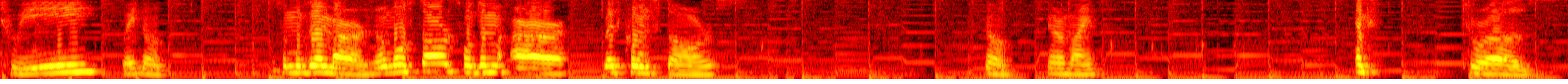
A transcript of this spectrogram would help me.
three. Wait, no. Some of them are normal stars, some of them are Redcone stars. No, never mind. Extras.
